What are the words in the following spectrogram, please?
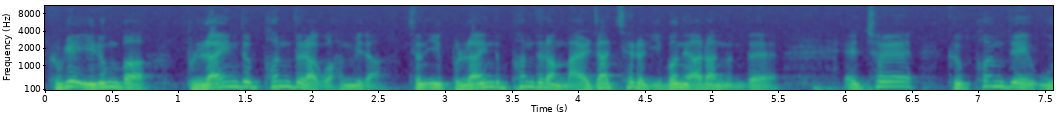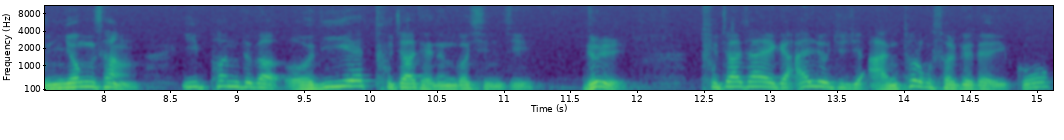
그게 이른바 블라인드 펀드라고 합니다. 저는 이 블라인드 펀드란 말 자체를 이번에 알았는데 애초에 그 펀드의 운영상 이 펀드가 어디에 투자되는 것인지를 투자자에게 알려주지 않도록 설계되어 있고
